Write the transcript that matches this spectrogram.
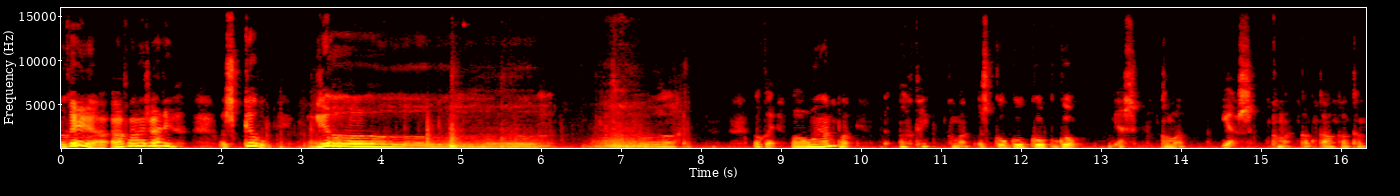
Okay, everyone's ready. Let's go. Yeah. Uh, okay, oh, we're on point. Okay, come on, let's go, go, go, go, go. Yes, come on. Yes. Come on. Come, come, come, come.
